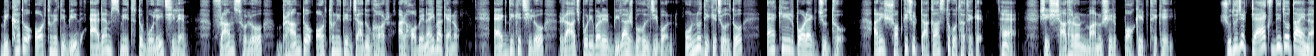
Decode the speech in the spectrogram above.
বিখ্যাত অর্থনীতিবিদ অ্যাডাম স্মিথ তো বলেই ছিলেন, ফ্রান্স হল ভ্রান্ত অর্থনীতির জাদুঘর, আর হবে নাই বা কেন? একদিকে ছিল রাজপরিবারের বিলাসবহুল জীবন, অন্যদিকে চলত একের পর এক যুদ্ধ। আর এই সবকিছুর টাকা আসত কোথা থেকে? হ্যাঁ সেই সাধারণ মানুষের পকেট থেকেই। শুধু যে ট্যাক্স দিত তাই না,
